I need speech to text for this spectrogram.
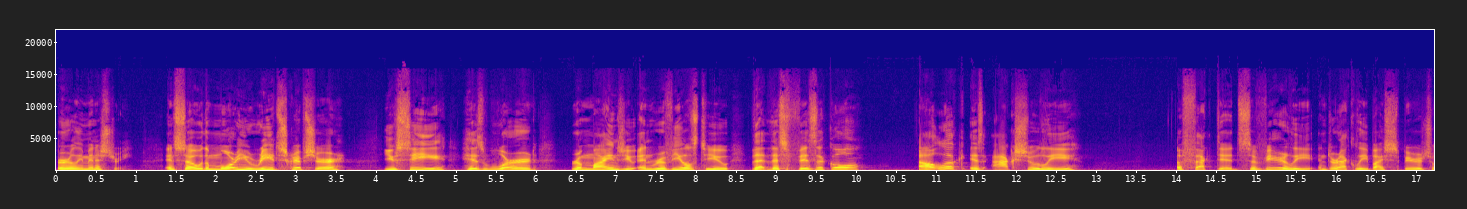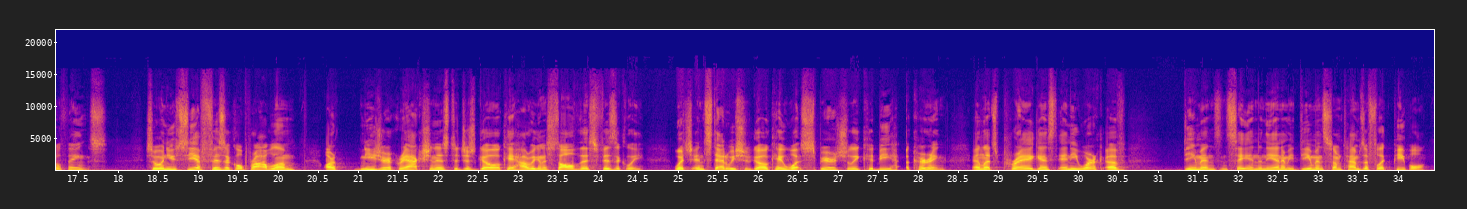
early ministry. And so the more you read Scripture, you see His Word reminds you and reveals to you that this physical outlook is actually affected severely and directly by spiritual things. So when you see a physical problem, our knee jerk reaction is to just go, okay, how are we going to solve this physically? which instead we should go, okay, what spiritually could be occurring? And let's pray against any work of demons and Satan and the enemy. Demons sometimes afflict people.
